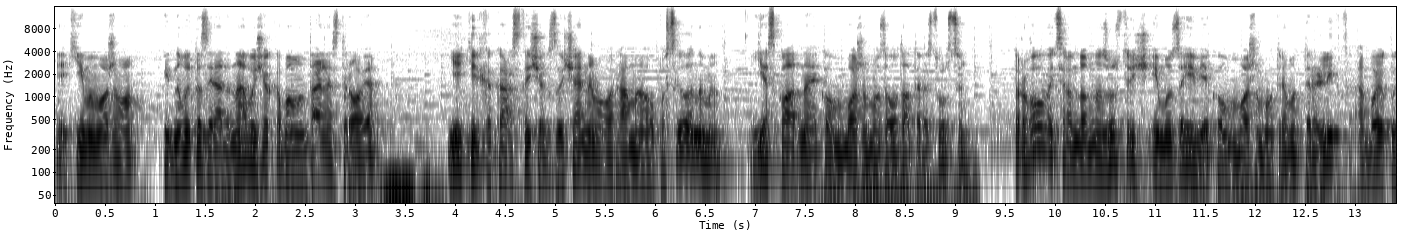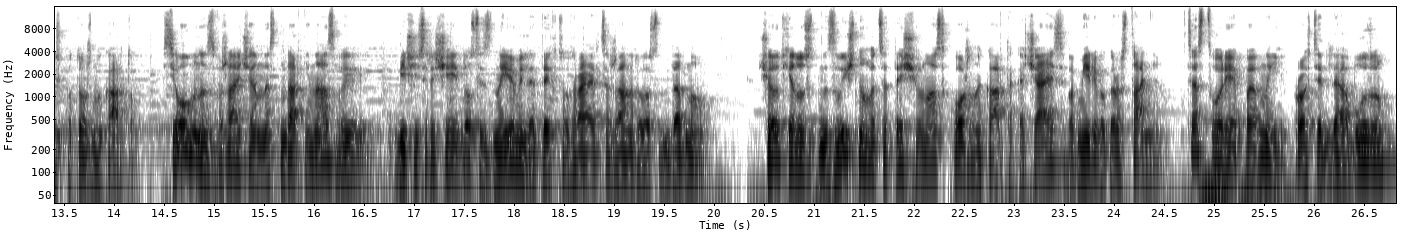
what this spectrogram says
в якій ми можемо відновити заряди навичок або ментальне здоров'я. Є кілька карт стичок з звичайними ворогами або посиленими. Є склад, на якому можемо залутати ресурси. Торговець, рандомна зустріч і музей, в якому можемо отримати релікт або якусь потужну карту. Цілому, незважаючи на нестандартні назви, більшість речей досить знайомі для тих, хто грає в цей жанр досить давно. Що тут є досить незвичного, це те, що у нас кожна карта качається по мірі використання. Це створює певний простір для абузу,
